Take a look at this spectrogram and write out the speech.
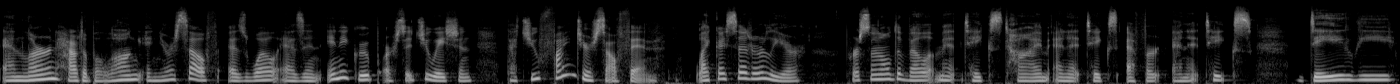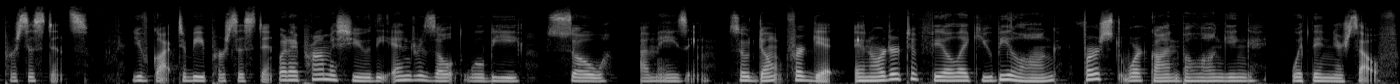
and learn how to belong in yourself as well as in any group or situation that you find yourself in. Like I said earlier, personal development takes time and it takes effort and it takes daily persistence. You've got to be persistent, but I promise you the end result will be so amazing. So don't forget in order to feel like you belong, first work on belonging within yourself.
